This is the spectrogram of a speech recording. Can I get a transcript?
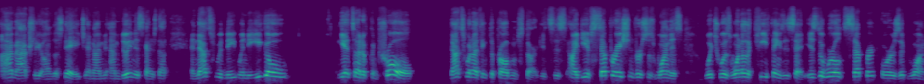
I'm actually on the stage and I'm I'm doing this kind of stuff. And that's when the when the ego gets out of control, that's when I think the problems start. It's this idea of separation versus oneness, which was one of the key things it said. Is the world separate or is it one?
